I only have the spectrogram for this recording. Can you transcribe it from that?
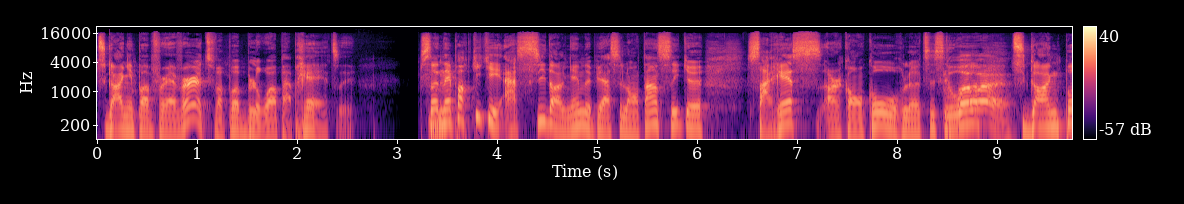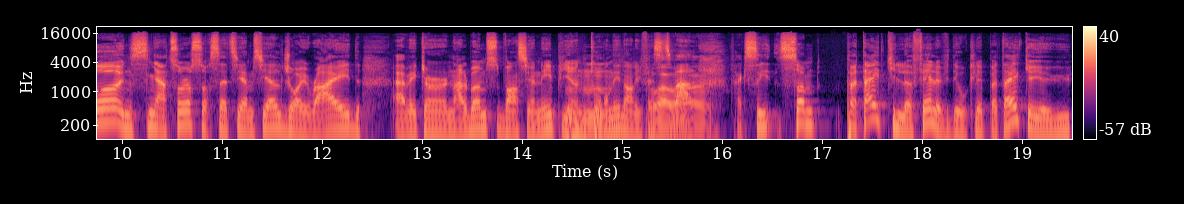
tu gagnes Hip Hop Forever, tu vas pas blow up après, tu sais. Puis Mm. Ça, n'importe qui qui est assis dans le game depuis assez longtemps sait que ça reste un concours, là. C'est Ouais, pas... ouais. Tu gagnes pas une signature sur 7e ciel Joyride avec un album subventionné puis une tournée dans les festivals. Ouais. Fait que c'est... Peut-être qu'il l'a fait, le vidéoclip. Peut-être qu'il y a eu...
